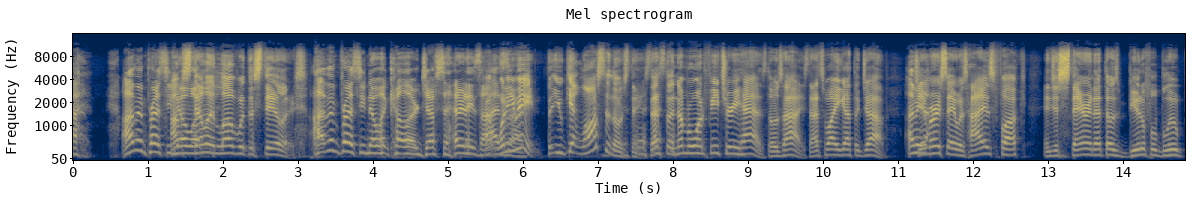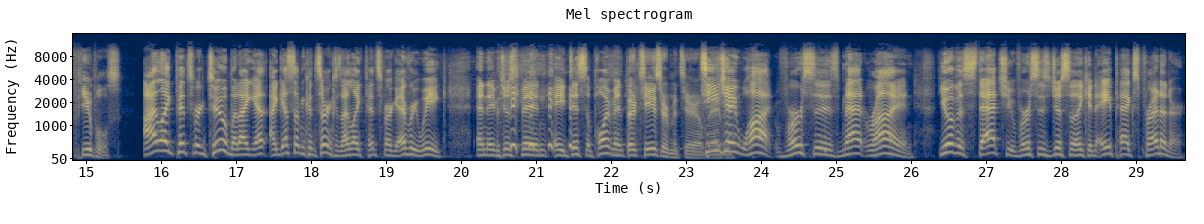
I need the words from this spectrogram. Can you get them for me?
I'm impressed. You know what? I'm know still what? in love with the Steelers. I'm impressed. You know what color Jeff Saturday's Uh, eyes. what do you are. mean? That you get lost in those things. That's the number one feature he has, those eyes. That's why he got the job. I mean, Jim Irsay was high as fuck and just staring at those beautiful blue pupils. I like Pittsburgh too, but I guess I guess I'm concerned because I like Pittsburgh every week, and they've just been a disappointment. They're teaser material. TJ. Watt versus Matt Ryan. You have a statue versus just like an apex predator.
